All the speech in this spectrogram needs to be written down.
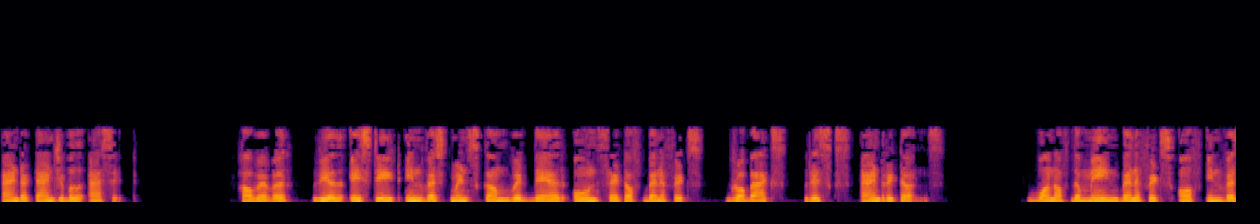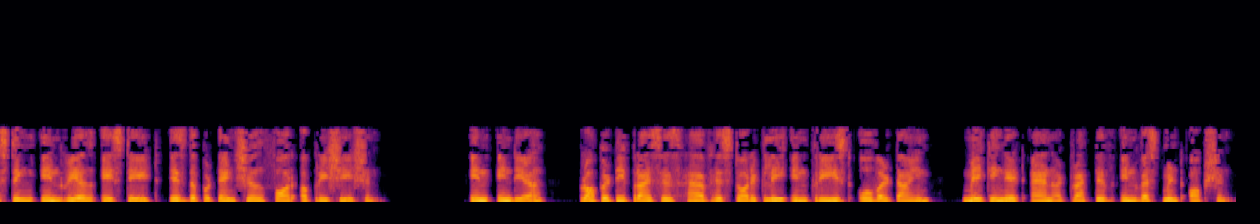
and a tangible asset. However, real estate investments come with their own set of benefits, drawbacks, risks, and returns. One of the main benefits of investing in real estate is the potential for appreciation. In India, property prices have historically increased over time, making it an attractive investment option.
